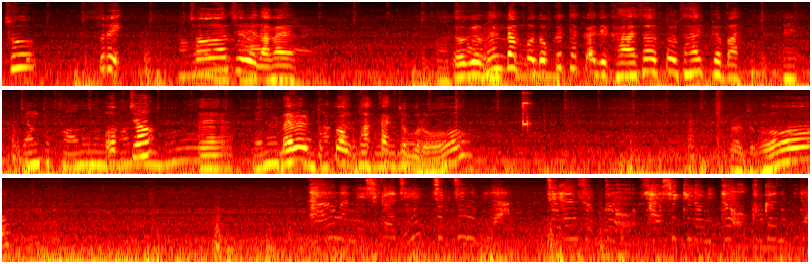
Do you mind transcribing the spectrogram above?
투, 쓰리. 하고 천천히 살살. 나가요. 자, 여기 차 횡단보도 끝에까지 가서 또 살펴봐. 네. 양쪽 다 안 오는 거 없죠? 확인하고 예. 맨홀 매널 뚜껑 뚜껑 바깥쪽으로. 바깥쪽으로 풀어주고 다음 안내시까지 직진입니다. 제한 속도 40km 구간입니다.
